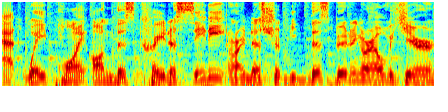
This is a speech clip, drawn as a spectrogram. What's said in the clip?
add waypoint on this crater city. All right, this should be this building right over here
